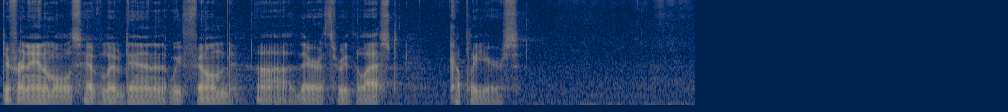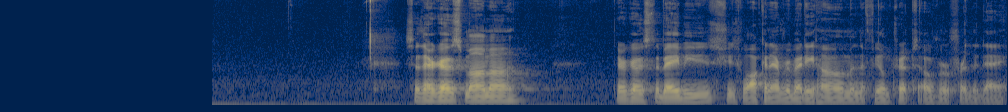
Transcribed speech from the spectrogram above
different animals have lived in and that we've filmed uh, there through the last couple of years. So there goes Mama. There goes the babies. She's walking everybody home, and the field trip's over for the day.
